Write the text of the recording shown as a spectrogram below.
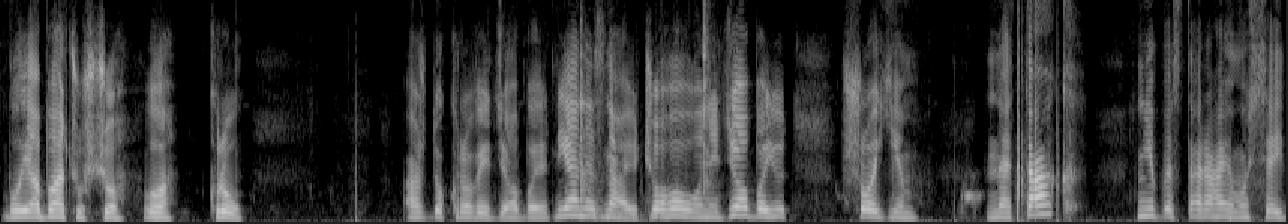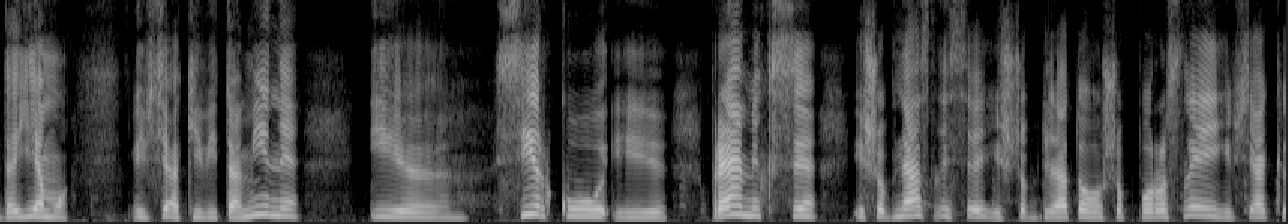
бо я бачу, що о, кров аж до крови дзьобають. Я не знаю, чого вони дзьобають, що їм не так. Ніби стараємося і даємо і всякі вітаміни, і е, сірку, і премікси, і щоб неслися, і щоб для того, щоб поросли, і всяку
